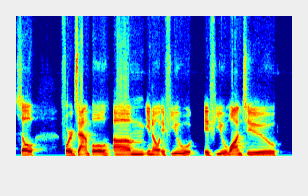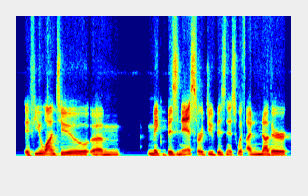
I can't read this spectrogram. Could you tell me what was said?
So, for example, um, you know, if you if you want to if you want to um, make business or do business with another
